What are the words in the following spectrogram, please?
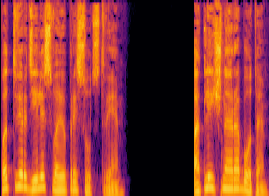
подтвердили свое присутствие. «Отличная работа!»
